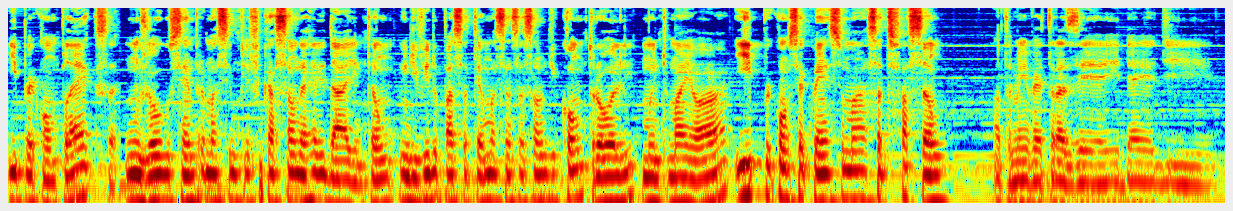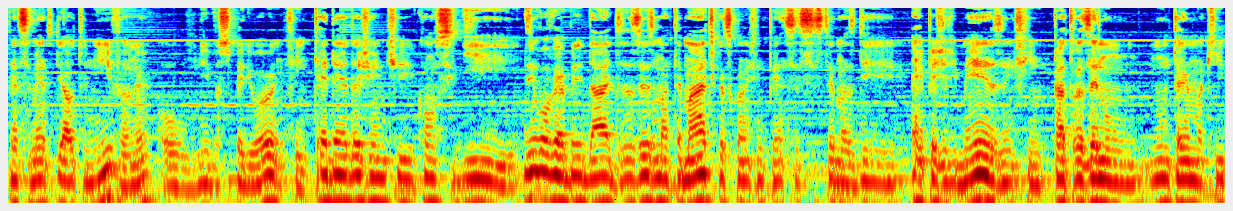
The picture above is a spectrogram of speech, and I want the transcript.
hiper complexa, um jogo sempre é uma simplificação da realidade. Então o indivíduo passa a ter uma sensação de controle muito maior e, por consequência, uma satisfação ela também vai trazer a ideia de pensamento de alto nível, né? Ou nível superior, enfim. Que é a ideia da gente conseguir desenvolver habilidades, às vezes matemáticas, quando a gente pensa em sistemas de RPG de mesa, enfim. Para trazer num, num termo aqui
